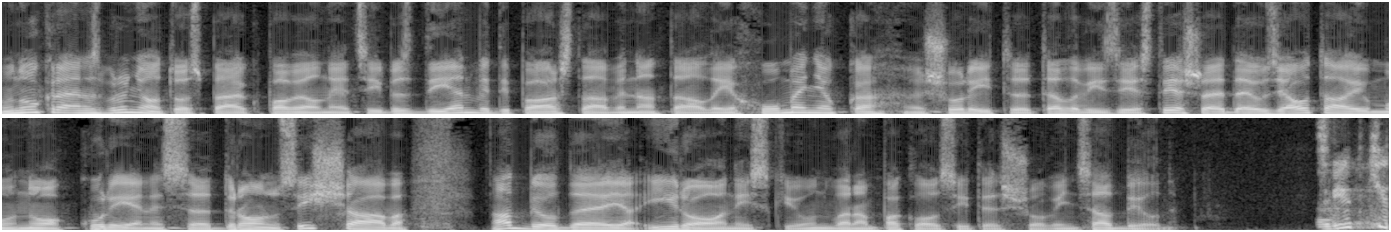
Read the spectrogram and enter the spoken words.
Un Ukrainas bruņoto spēku pavēlniecības dienvidi pārstāve Natālija Humeņuka šorīt televīzijas tiešraidē uz jautājumu, no kurienes dronus izšāva, atbildēja ironiski, un varam paklausīties šo viņas atbildi. Звідки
